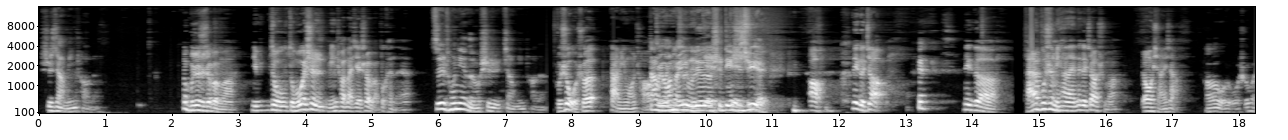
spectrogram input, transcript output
是讲明朝的。那不就是这本吗？你总总不会是明朝那些事儿吧？不可能。《资治通鉴》怎么是讲明朝的？不是我说大明王朝，大明王朝一五六六是电视剧，哦，那个叫 那个，反正不是明朝的，那个叫什么？让我想一想，好，我我说吧，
